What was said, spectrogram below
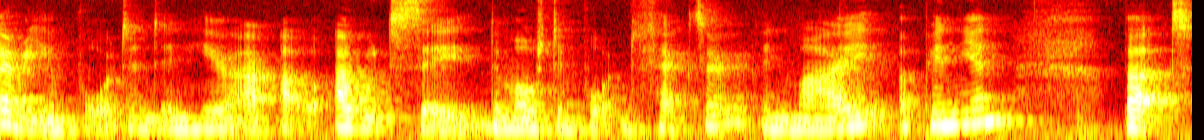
very important in here I, I, I would say the most important factor in my opinion but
